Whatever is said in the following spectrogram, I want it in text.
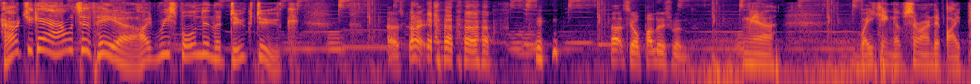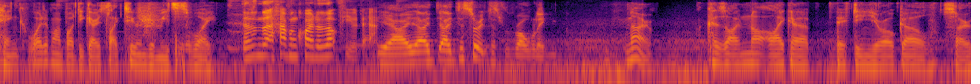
How'd you get out of here? I respawned in the Duke Duke. That's great. That's your punishment. Yeah. Waking up surrounded by pink. Where did my body go? It's like 200 meters away. Doesn't that happen quite a lot for you, Dan? yeah, I, I, I just saw it just rolling. No, because I'm not like a 15 year old girl, so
